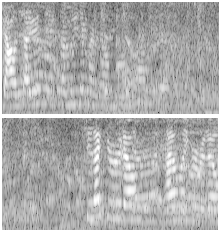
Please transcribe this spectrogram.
The Outsiders. She liked Naruto. I don't like Naruto.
